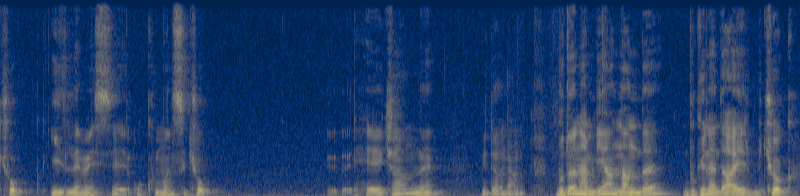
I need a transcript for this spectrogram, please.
çok izlemesi, okuması çok e, heyecanlı bir dönem. Bu dönem bir yandan da bugüne dair birçok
